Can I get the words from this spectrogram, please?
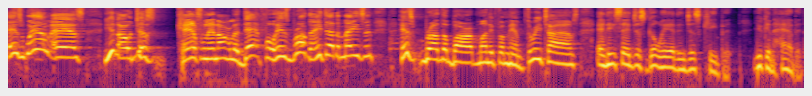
as well as, you know, just canceling all the debt for his brother. Ain't that amazing? His brother borrowed money from him three times and he said, just go ahead and just keep it. You can have it.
